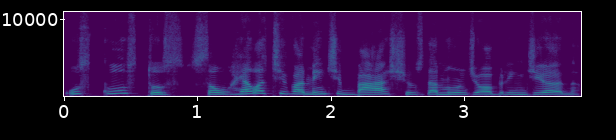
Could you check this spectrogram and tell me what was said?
Os custos são relativamente baixos da mão de obra indiana,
